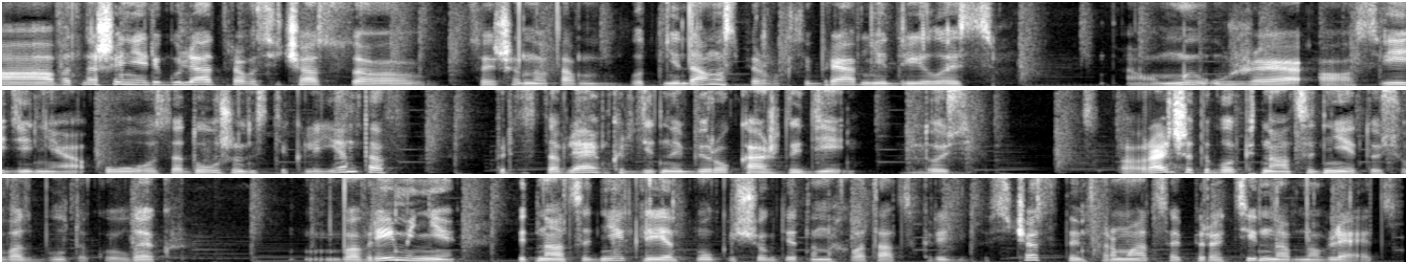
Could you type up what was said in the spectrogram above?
А в отношении регулятора вот сейчас э, совершенно там вот недавно, с 1 октября внедрилось, э, мы уже э, сведения о задолженности клиентов предоставляем кредитное бюро каждый день. Mm-hmm. То есть раньше это было 15 дней, то есть у вас был такой лэг во времени, 15 дней клиент мог еще где-то нахвататься кредита. Сейчас эта информация оперативно обновляется.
